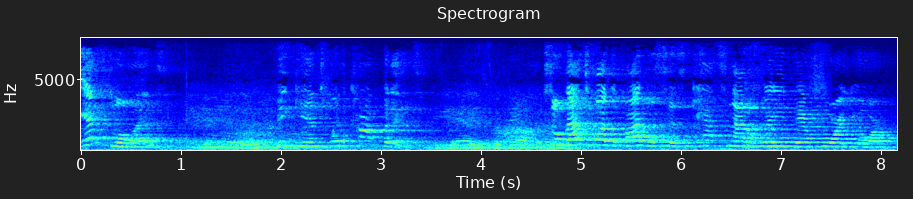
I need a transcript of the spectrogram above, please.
influence begins with confidence. So that's why the Bible says, cast not away therefore your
